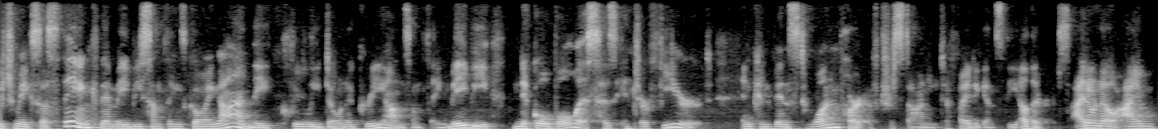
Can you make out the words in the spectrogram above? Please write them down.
which makes us think that maybe something's going on. They clearly don't agree on something. Maybe Nicol Bolas has interfered and convinced one part of Trostani to fight against the others. I don't know. I'm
